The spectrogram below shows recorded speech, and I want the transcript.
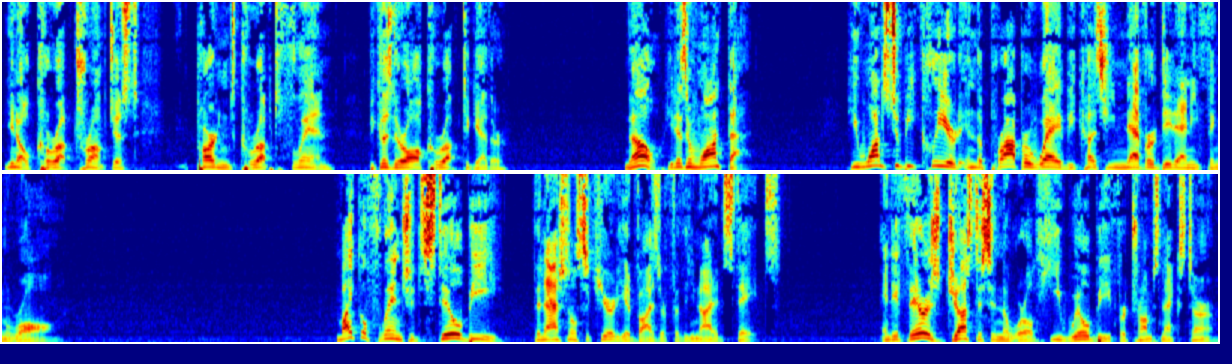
you know, corrupt Trump just pardoned corrupt Flynn because they're all corrupt together. No, he doesn't want that. He wants to be cleared in the proper way because he never did anything wrong. Michael Flynn should still be the national security advisor for the United States. And if there is justice in the world, he will be for Trump's next term.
